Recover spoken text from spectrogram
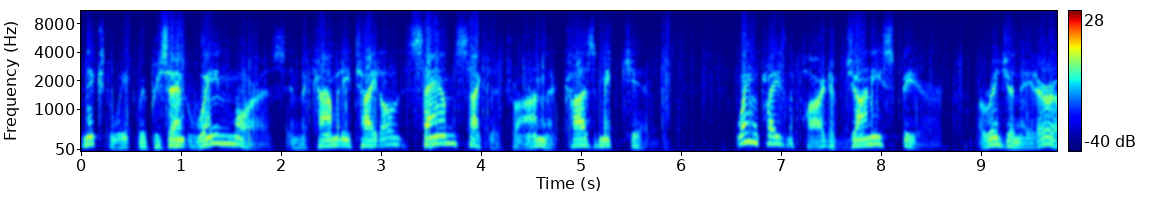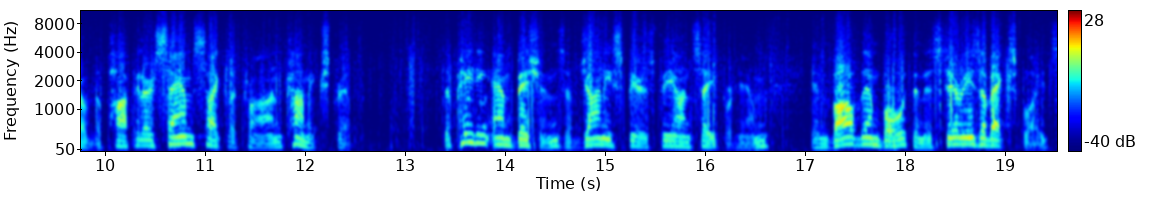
Next week, we present Wayne Morris in the comedy titled Sam Cyclotron, the Cosmic Kid. Wayne plays the part of Johnny Spear, originator of the popular Sam Cyclotron comic strip. The painting ambitions of Johnny Spear's fiancée for him involve them both in a series of exploits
